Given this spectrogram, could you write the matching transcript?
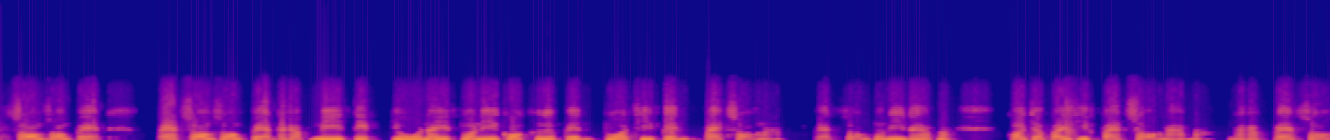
ดสองสองแปดแปดสองสองแปดนะครับ มีติดอยู่ในตัวนี้ก็คือเป็นตัวที่เป็นแปดสองนะครับแปดสองตัวนี้นะครับเนาะก็จะไปที่แปดสองนะครับนะครับแปดสอง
